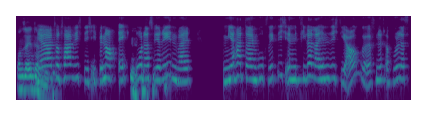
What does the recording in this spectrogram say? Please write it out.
unser Interview. Ja, total wichtig. Ich bin auch echt froh, dass wir reden, weil mir hat dein Buch wirklich in vielerlei Hinsicht die Augen geöffnet, obwohl das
